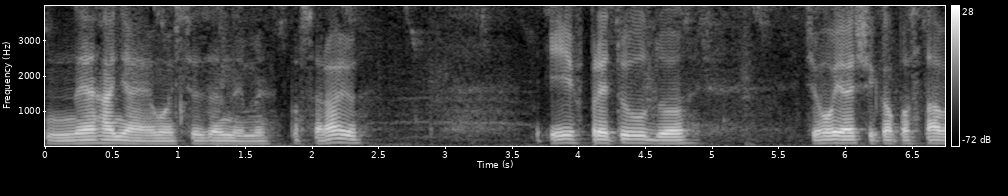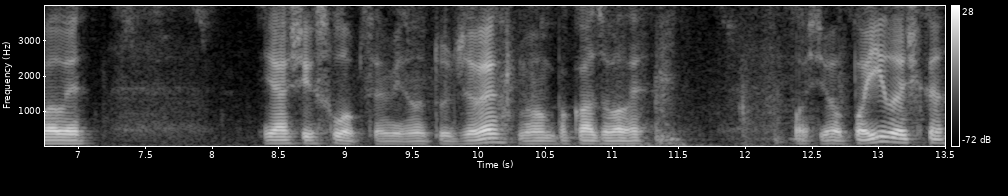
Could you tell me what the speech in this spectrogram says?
не ганяємося за ними по сараю. І впритул до цього ящика поставили ящик з хлопцем. Він тут живе. Ми вам показували ось його поїлочка.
